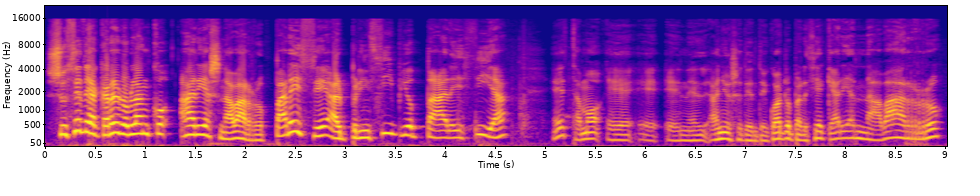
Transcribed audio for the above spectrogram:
Sucede a Carrero Blanco Arias Navarro. Parece, al principio parecía, estamos en el año 74, parecía que Arias Navarro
